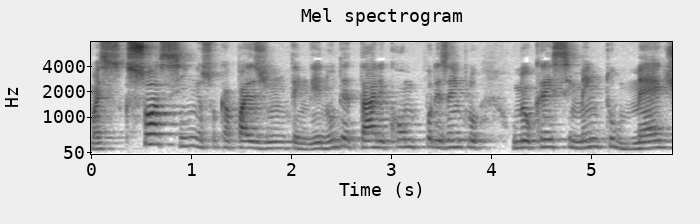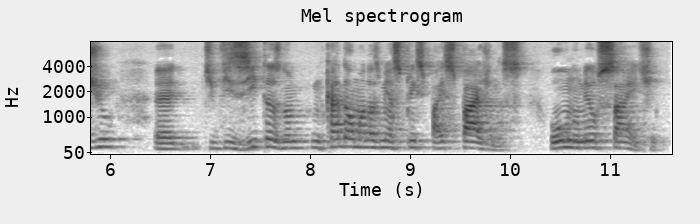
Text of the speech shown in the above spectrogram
Mas só assim eu sou capaz de entender no detalhe como, por exemplo, o meu crescimento médio eh, de visitas em cada uma das minhas principais páginas ou no meu site.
